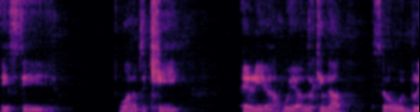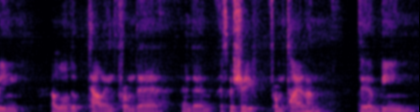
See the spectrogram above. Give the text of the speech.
is the one of the key area we are looking at. So we bring a lot of talent from there, and then especially from Thailand, there have been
